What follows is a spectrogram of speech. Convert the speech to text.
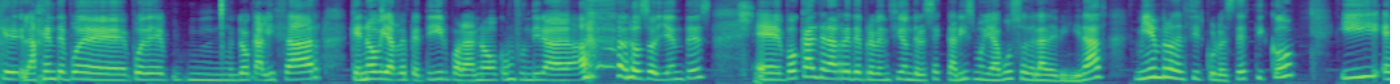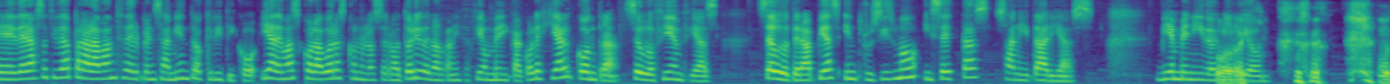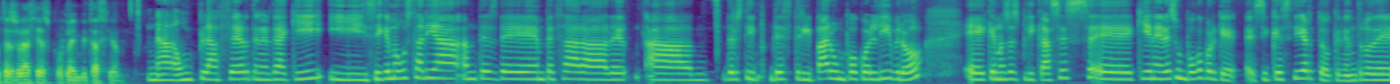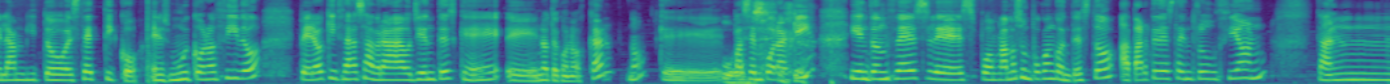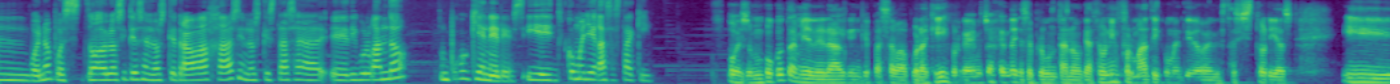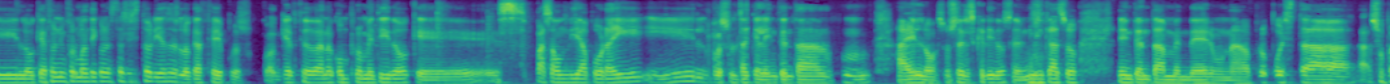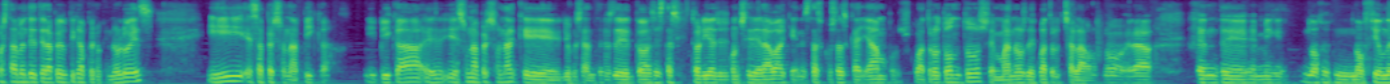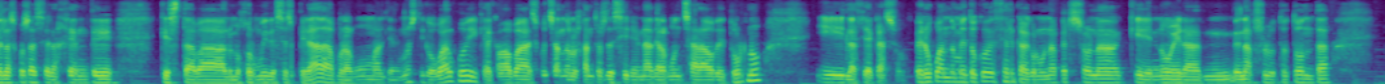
que la gente puede, puede mm, localizar, que no voy a repetir para no confundir a, a los oyentes. Eh, vocal de la Red de Prevención del Sectarismo y Abuso de la Debilidad, miembro del Círculo Escéptico y eh, de la Sociedad para el Avance del Pensamiento Crítico. Y además colaboras con el Observatorio de la Organización Médica Colegial contra pseudociencias, pseudoterapias, intrusismo y sectas sanitarias. Bienvenido, Emilio. Muchas gracias por la invitación. Nada, un placer tenerte aquí y sí que me gustaría, antes de empezar a, de, a destripar un poco el libro, eh, que nos explicases eh, quién eres un poco, porque sí que es cierto que dentro del ámbito escéptico eres muy conocido, pero quizás habrá oyentes que eh, no te conozcan, ¿no? Que Uy. pasen por aquí y entonces les pongamos un poco en contexto, aparte de esta introducción tan, bueno, pues todos los sitios en los que trabajas y en los que estás eh, divulgando, un poco quién eres y cómo llegas hasta aquí. Pues un poco también era alguien que pasaba por aquí, porque hay mucha gente que se pregunta, ¿no? ¿Qué hace un informático metido en estas historias? Y lo que hace un informático en estas historias es lo que hace pues, cualquier ciudadano comprometido que pasa un día por ahí y resulta que le intentan, a él no, a sus seres queridos, en mi caso, le intentan vender una propuesta supuestamente terapéutica, pero que no lo es, y esa persona pica. Y Pica es una persona que, yo que sé, antes de todas estas historias, yo consideraba que en estas cosas caían pues, cuatro tontos en manos de cuatro chalaos, ¿no? Era gente, en mi noción de las cosas, era gente que estaba a lo mejor muy desesperada por algún mal diagnóstico o algo y que acababa escuchando los cantos de sirena de algún chalao de turno y le hacía caso. Pero cuando me tocó de cerca con una persona que no era en absoluto tonta,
